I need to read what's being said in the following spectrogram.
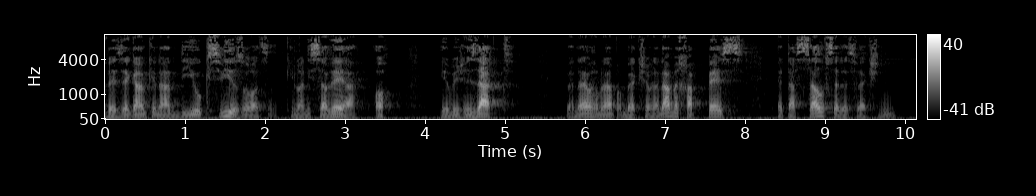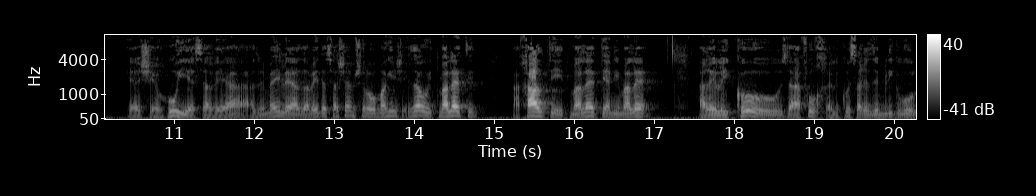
וזה גם כן הדיוק סביאז רוצן, כאילו אני שבע, או, עיר בן זת. כשבן אדם מחפש את ה-self satisfaction, שהוא יהיה שבע, אז ממילא, אז אבידס השם שלו, הוא מרגיש, זהו, התמלאתי, אכלתי, התמלאתי, אני מלא. הרי ליכוז זה הפוך, ליכוז הרי זה בלי גבול.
